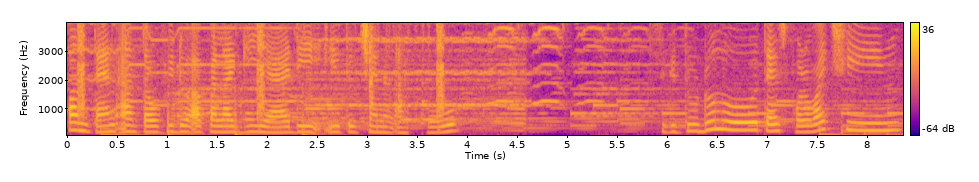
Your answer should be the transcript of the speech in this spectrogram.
konten atau video apa lagi ya di YouTube channel aku. Segitu dulu. Thanks for watching.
